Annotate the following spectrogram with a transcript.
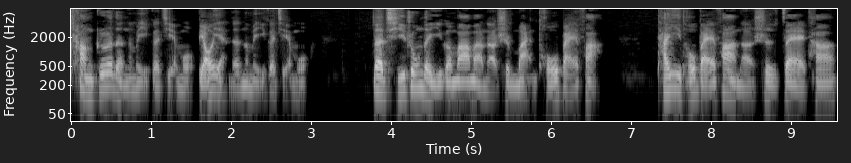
唱歌的那么一个节目，表演的那么一个节目。那其中的一个妈妈呢，是满头白发。他一头白发呢，是在他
